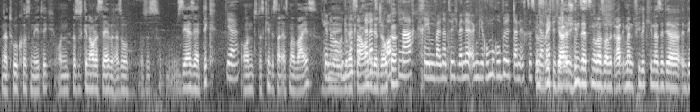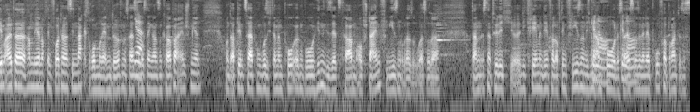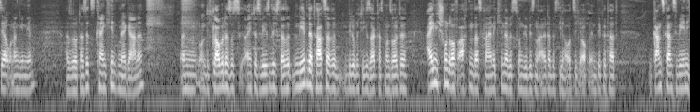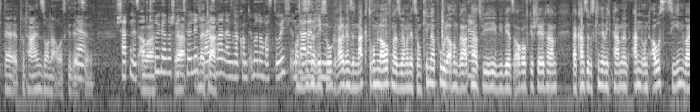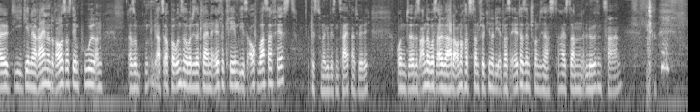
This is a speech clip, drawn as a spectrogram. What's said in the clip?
Naturkosmetik und das ist genau dasselbe. Also das ist sehr, sehr dick Ja. und das Kind ist dann erstmal weiß. Genau, wie der, und du musst auch Clown, der relativ oft nachcremen, weil natürlich, wenn der irgendwie rumrubbelt, dann ist das Das wieder ist weg. richtig, ja, Schutz. hinsetzen oder so. Also gerade, ich meine, viele Kinder sind ja in dem Alter, haben ja noch den Vorteil, dass sie nackt rumrennen dürfen. Das heißt, Ja. du musst den ganzen Körper einschmieren. Und ab dem Zeitpunkt, wo sich dann mit dem Po irgendwo hingesetzt haben, auf Steinfliesen oder sowas, oder dann ist natürlich äh, die Creme in dem Fall auf den Fliesen und nicht mehr am Genau, Po. Das genau. heißt, also wenn der Po verbrannt ist, ist es sehr unangenehm. Also da sitzt kein Kind mehr gerne. Und ich glaube, das ist eigentlich das Wesentlichste. Also neben der Tatsache, wie du richtig gesagt hast, man sollte eigentlich schon darauf achten, dass kleine Kinder bis zu einem gewissen Alter, bis die Haut sich auch entwickelt hat, ganz, ganz wenig der totalen Sonne ausgesetzt Ja. sind. Schatten ist auch Aber- trügerisch ja, natürlich, na weiß klar. man. Also da kommt immer noch was durch. Und, Und da das ist dann natürlich eben. so, gerade wenn sie nackt rumlaufen, also wenn man jetzt so einen Kinderpool auch im Garten Ja. hat, wie, wie wir jetzt auch aufgestellt haben, da kannst du das Kind ja nicht permanent an- und ausziehen, weil die gehen ja rein und raus aus dem Pool und also jetzt auch bei unserer, bei dieser kleinen Elfe-Creme, die ist auch wasserfest, bis zu einer gewissen Zeit natürlich. Und äh, das andere, was Alverde auch noch hat, ist dann für Kinder, die etwas älter sind, schon das heißt, heißt dann Löwenzahn.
